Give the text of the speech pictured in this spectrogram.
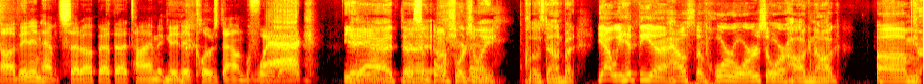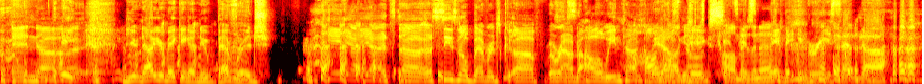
uh, they didn't have it set up at that time. It, it, it closed down before that. Whack. Yeah, Yeah, yeah. It, there's uh, some bullshit, unfortunately closed down, but yeah, we hit the uh, House of Horrors or Hognog. Um, and uh, Wait. you now you're making a new beverage. yeah, yeah, it's uh, a seasonal beverage uh, around Halloween time. hog Made out of dog is pigs. just cum, isn't it? Bacon grease and uh,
